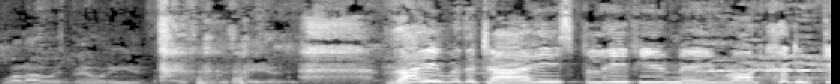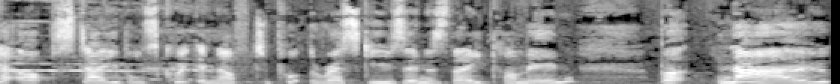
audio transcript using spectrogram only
while I was building it because he was here. They were the days, believe you me, Rod couldn't get up stables quick enough to put the rescues in as they come in. But now,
